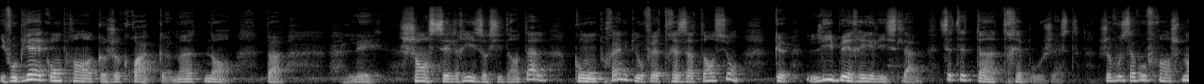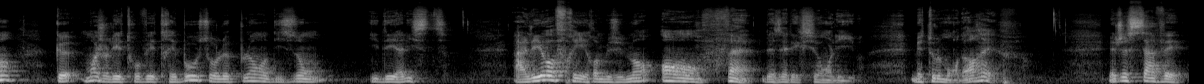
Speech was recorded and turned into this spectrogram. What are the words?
Il faut bien comprendre que je crois que maintenant, pas les chancelleries occidentales comprennent qu'il faut faire très attention, que libérer l'islam, c'était un très beau geste. Je vous avoue franchement que moi je l'ai trouvé très beau sur le plan, disons, idéaliste. Aller offrir aux musulmans enfin des élections libres. Mais tout le monde en rêve. Mais je savais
